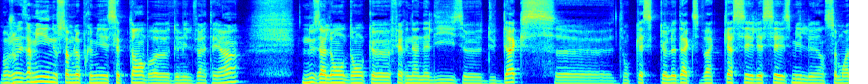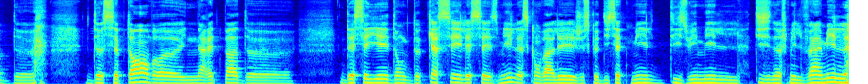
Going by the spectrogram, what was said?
Bonjour les amis, nous sommes le 1er septembre 2021. Nous allons donc euh, faire une analyse euh, du DAX. Euh, donc est-ce que le DAX va casser les 16 000 en ce mois de, de septembre? Il n'arrête pas d'essayer donc de casser les 16 000. Est-ce qu'on va aller jusque 17 000, 18 000, 19 000, 20 000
